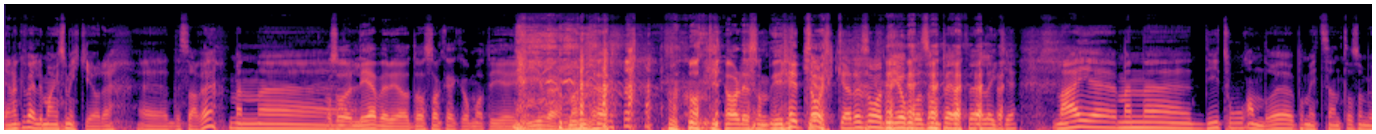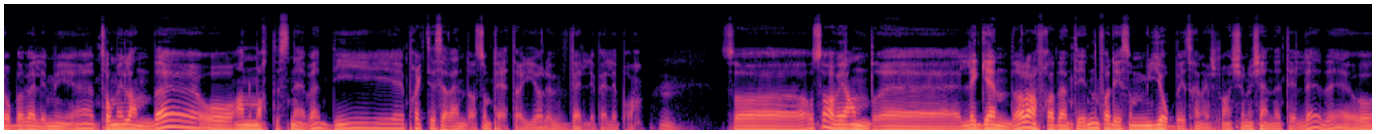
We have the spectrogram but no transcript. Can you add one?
Det er nok veldig mange som ikke gjør det, eh, dessverre. Men eh, Altså lever, ja, da snakker jeg ikke om at de er i live, men at de har det som yrke. Jeg tolker det som at de jobber som PT eller ikke. Nei, eh, men eh, de to andre på mitt senter som jobber veldig mye, Tommy Lande og Anne Marte Sneve, de praktiserer enda som PT og gjør det veldig, veldig bra. Mm. Så, og så har vi andre legender da, fra den tiden, for de som jobber i treningsbransjen og kjenner til det. Det er jo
